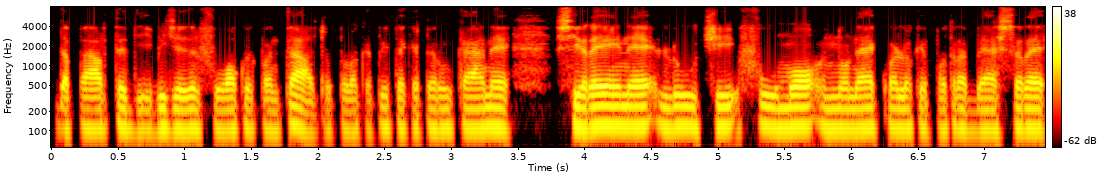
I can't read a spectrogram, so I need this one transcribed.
da parte di vigili del fuoco e quant'altro. Però capite che per un cane sirene, luci, fumo non è quello che potrebbe essere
